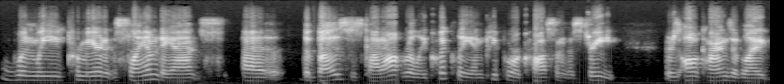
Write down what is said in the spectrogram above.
when we premiered at Slamdance, uh, the buzz just got out really quickly, and people were crossing the street there's all kinds of like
